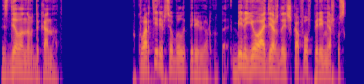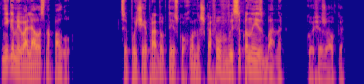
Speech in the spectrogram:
сделанным в деканат. В квартире все было перевернуто. Белье, одежда из шкафов вперемешку с книгами валялось на полу. Цепучие продукты из кухонных шкафов высыпаны из банок. Кофе жалко.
